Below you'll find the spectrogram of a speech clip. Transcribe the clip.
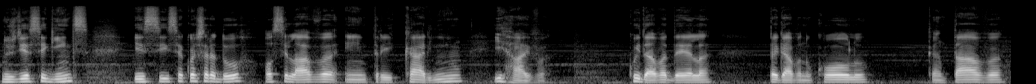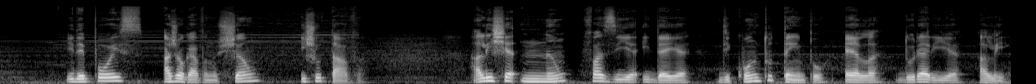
Nos dias seguintes, esse sequestrador oscilava entre carinho e raiva cuidava dela, pegava no colo, cantava e depois a jogava no chão e chutava. Alicia não fazia ideia de quanto tempo ela duraria ali.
